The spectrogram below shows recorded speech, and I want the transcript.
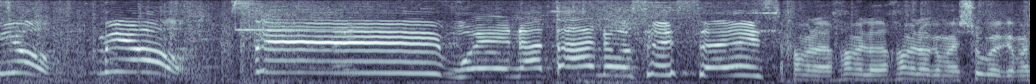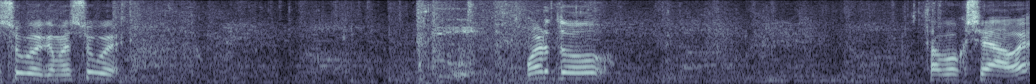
¡Mío! ¡Mío! ¡Sí! ¡Buena, Thanos! ¡Esa es! Déjamelo, déjamelo, déjamelo, que me sube, que me sube, que me sube. Muerto. Está boxeado, ¿eh?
